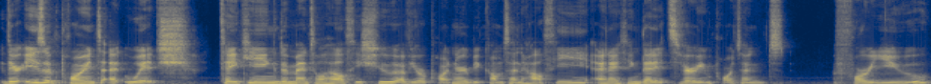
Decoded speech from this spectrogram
there is a point at which taking the mental health issue of your partner becomes unhealthy, and I think that it's very important for you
